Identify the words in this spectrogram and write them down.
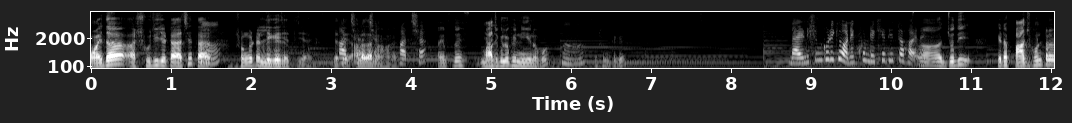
ময়দা আর সুজি যেটা আছে তার সঙ্গে ওটা লেগে যেতে যায় যাতে আচ্ছা, আলাদা আচ্ছা, না হয়। আচ্ছা। আমি প্রথমে মাছগুলোকে নিয়ে নেব এখান থেকে। ম্যারিনেশন করে কি অনেকক্ষণ রেখে দিতে হয় নাকি? যদি এটা পাঁচ ঘণ্টার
